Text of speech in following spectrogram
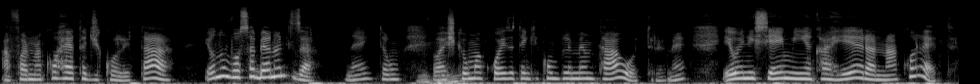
a forma correta de coletar, eu não vou saber analisar, né? Então, eu acho que uma coisa tem que complementar a outra, né? Eu iniciei minha carreira na coleta.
